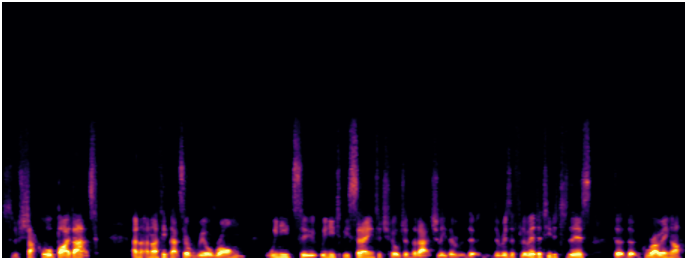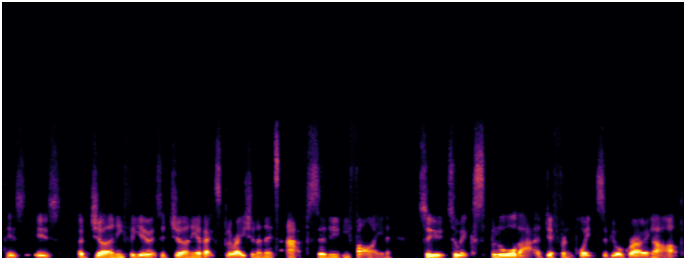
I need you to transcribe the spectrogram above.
sort of shackled by that. And, and i think that's a real wrong. We need to we need to be saying to children that actually there, there, there is a fluidity to this that, that growing up is is a journey for you. It's a journey of exploration and it's absolutely fine to to explore that at different points of your growing up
